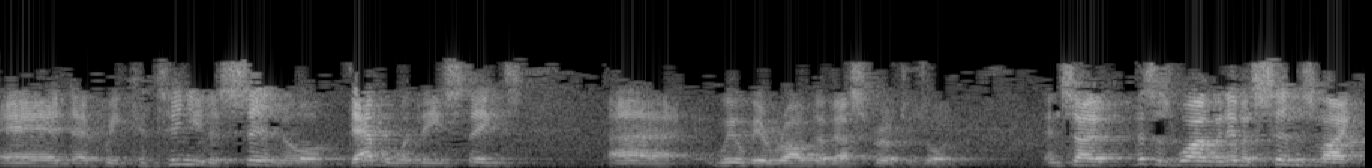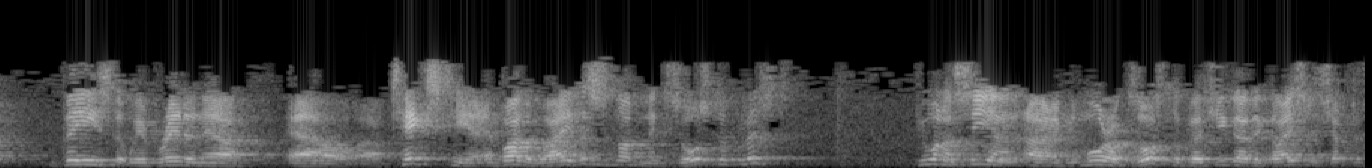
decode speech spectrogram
And if we continue to sin or dabble with these things, uh, we'll be robbed of our spiritual joy. And so, this is why whenever sins like these that we've read in our, our, our text here, and by the way, this is not an exhaustive list. If you want to see a, a more exhaustive list, you go to Galatians chapter,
